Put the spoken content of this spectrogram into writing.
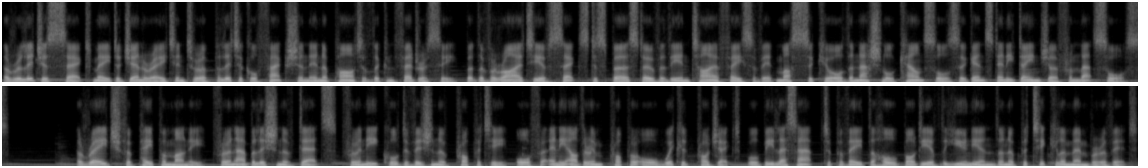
A religious sect may degenerate into a political faction in a part of the Confederacy, but the variety of sects dispersed over the entire face of it must secure the national councils against any danger from that source. A rage for paper money, for an abolition of debts, for an equal division of property, or for any other improper or wicked project, will be less apt to pervade the whole body of the Union than a particular member of it.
